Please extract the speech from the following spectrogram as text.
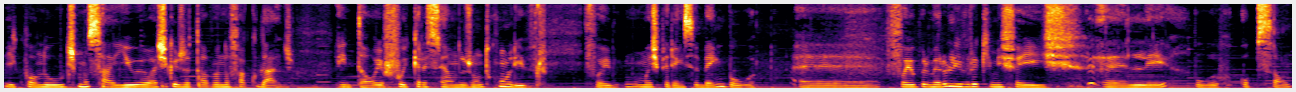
E quando o último saiu, eu acho que eu já tava na faculdade. Então eu fui crescendo junto com o livro. Foi uma experiência bem boa. É... foi o primeiro livro que me fez é, ler por opção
